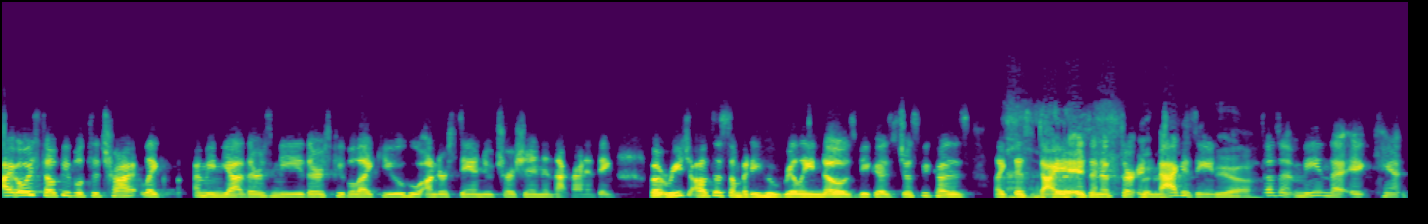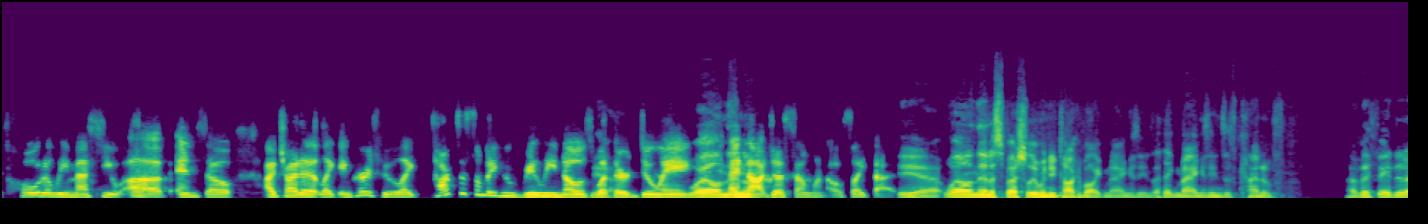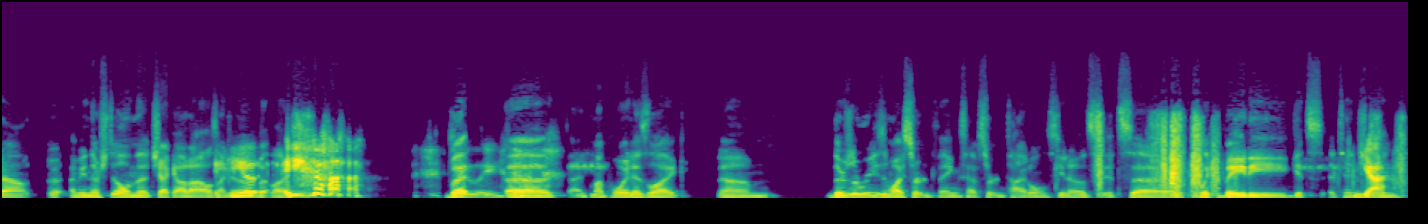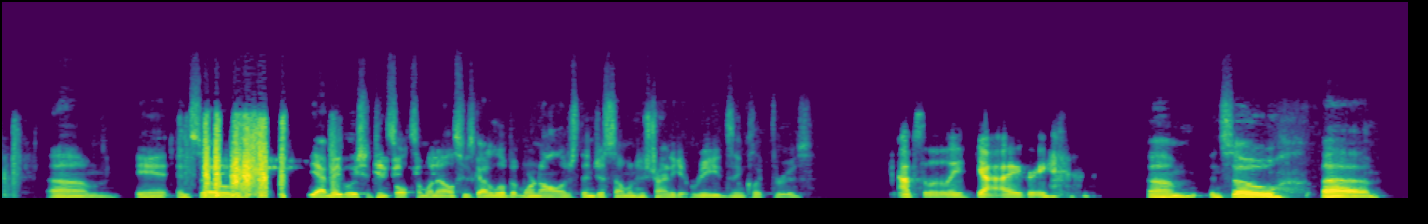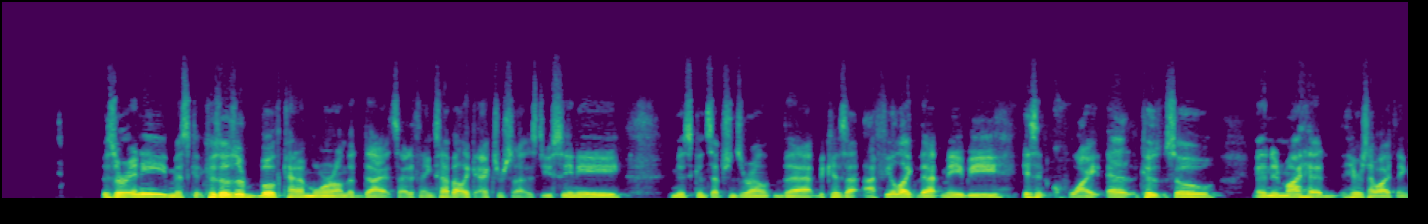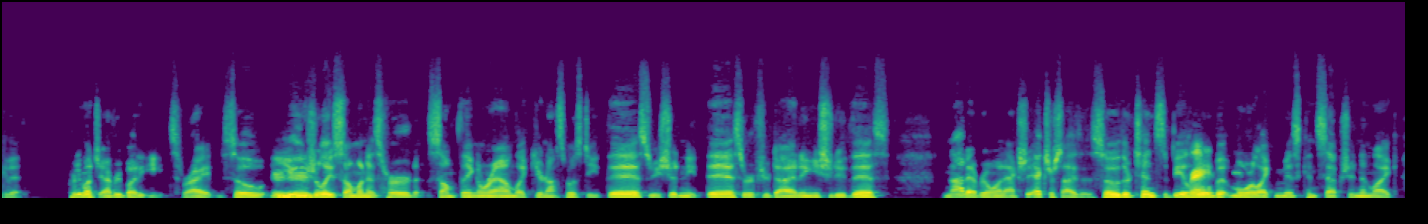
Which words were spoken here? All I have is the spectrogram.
I always tell people to try, like, I mean, yeah, there's me, there's people like you who understand nutrition and that kind of thing, but reach out to somebody who really knows because just because like this diet is in a certain magazine yeah. doesn't mean that it can't totally mess you up. And so I try to like encourage people like talk to somebody who really knows yeah. what they're doing well, and, and not just someone else like that. Yeah. Well, and then especially when you talk about like magazines, I think magazines is kind of have they faded out? Uh, I mean, they're still in the checkout aisles, if I know, you, but like yeah. But uh, my point is like, um, there's a reason why certain things have certain titles. You know, it's it's uh, clickbaity, gets attention. Yeah. Um, and, and so yeah, maybe we should consult someone else who's got a little bit more knowledge than just someone who's trying to get reads and click throughs. Absolutely. Yeah, I agree. um, and so, uh, is there any mis because those are both kind of more on the diet side of things. How about like exercise? Do you see any misconceptions around that? Because I, I feel like that maybe isn't quite as because so. And in my head, here's how I think of it pretty much everybody eats, right? So mm-hmm. usually someone has heard something around like you're not supposed to eat this or you shouldn't eat this or if you're dieting you should do this. Not everyone actually exercises. So there tends to be a right. little bit more like misconception and like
